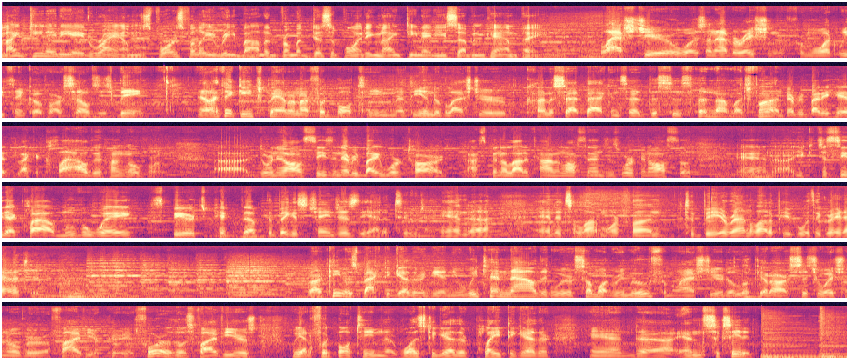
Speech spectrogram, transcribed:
The 1988 Rams forcefully rebounded from a disappointing 1987 campaign. Last year was an aberration from what we think of ourselves as being. And I think each man on our football team at the end of last year kind of sat back and said, this is not much fun. Everybody had like a cloud that hung over them. Uh, during the off season, everybody worked hard. I spent a lot of time in Los Angeles working also, and uh, you could just see that cloud move away. Spirits picked up. The biggest change is the attitude, and uh, and it's a lot more fun to be around a lot of people with a great attitude. Our team is back together again. You know, we tend now that we're somewhat removed from last year to look at our situation over a five-year period. Four of those five years, we had a football team that was together, played together, and, uh, and succeeded.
